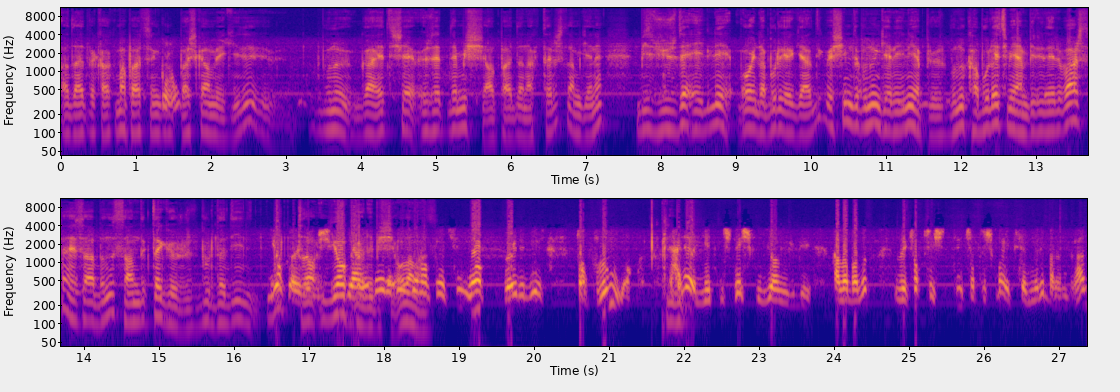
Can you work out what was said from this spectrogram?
Adalet ve Kalkınma Partisi'nin grup başkan vekili bunu gayet şey özetlemiş Alpay'dan aktarırsam gene biz yüzde elli oyla buraya geldik ve şimdi bunun gereğini yapıyoruz. Bunu kabul etmeyen birileri varsa hesabını sandıkta görürüz. Burada değil. Yok öyle bir şey. Yok yani öyle bir şey olamaz. Yok. Böyle bir toplum yok. Yani 75 milyon gibi kalabalık ve çok çeşitli çatışma eksenleri barındıran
